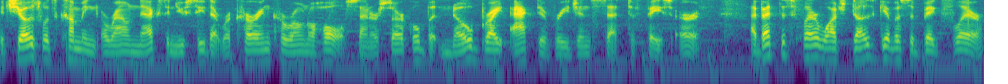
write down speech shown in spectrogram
it shows what's coming around next and you see that recurring coronal hole, center circle, but no bright active regions set to face Earth. I bet this flare watch does give us a big flare,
